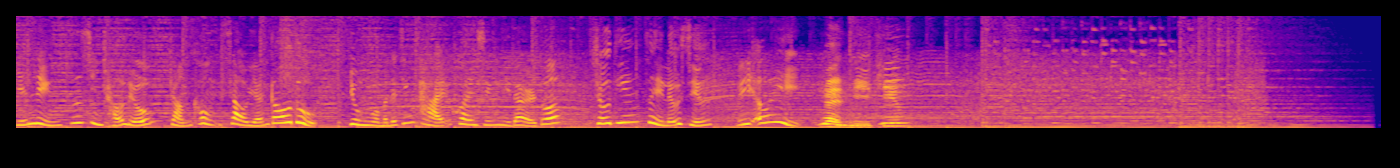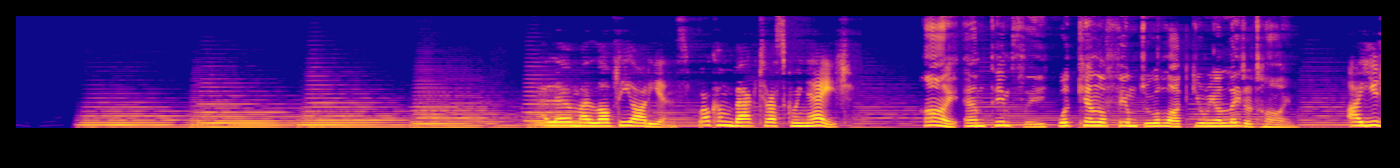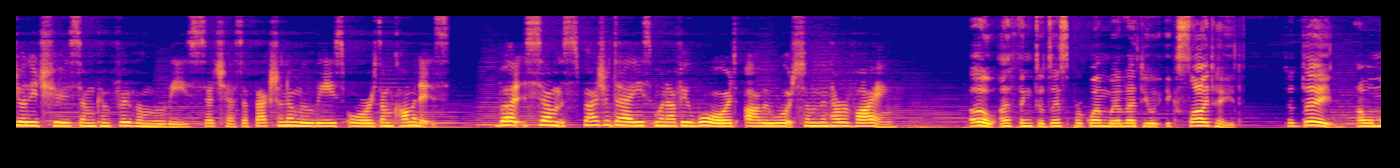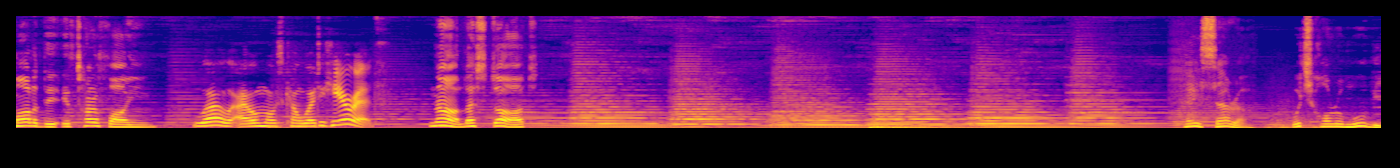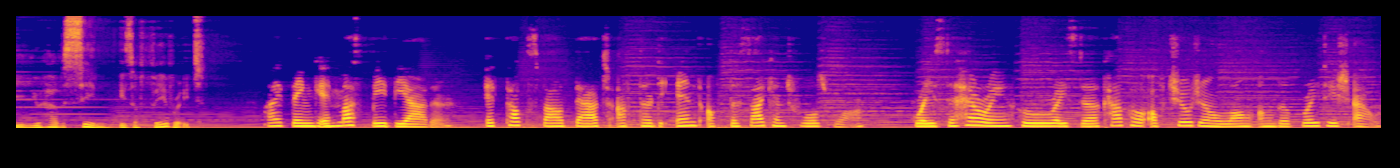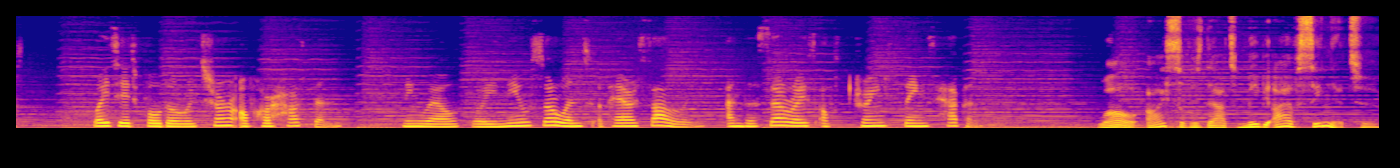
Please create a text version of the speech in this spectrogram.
引领资讯潮流，掌控校园高度，用我们的精彩唤醒你的耳朵，收听最流行 V O E，愿你听。Hello, my lovely audience. Welcome back to our Screen Age. Hi, I'm Timothy. What kind of film do you like during a leisure time? I usually choose some comfortable movies, such as affectionate movies or some comedies. But some special days when I feel bored, I will watch something terrifying. Oh, I think today's program will let you excited. Today, our melody is terrifying. Whoa, I almost can't wait to hear it. Now, let's start. Hey Sarah, which horror movie you have seen is your favorite? I think it must be the other. It talks about that after the end of the Second World War, Grace the heroine who raised a couple of children alone on the British Isles, waited for the return of her husband. Meanwhile, three new servants appear suddenly, and a series of strange things happen. Well, I suppose that maybe I have seen it too.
